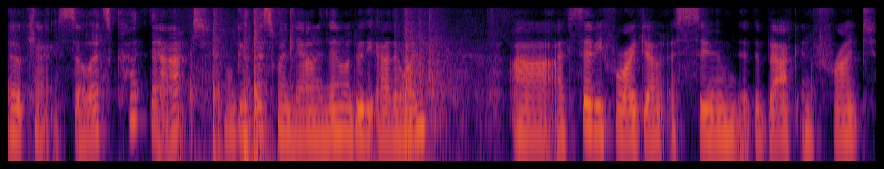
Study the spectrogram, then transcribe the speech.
Okay, so let's cut that. We'll get this one down and then we'll do the other one. Uh, I've said before I don't assume that the back and front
